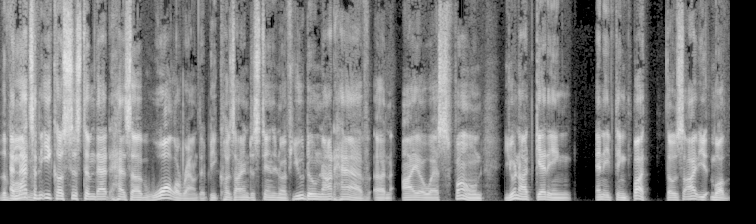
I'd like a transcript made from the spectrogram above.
the and that's an ecosystem that has a wall around it because I understand you know if you do not have an iOS phone, you're not getting anything but those i well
